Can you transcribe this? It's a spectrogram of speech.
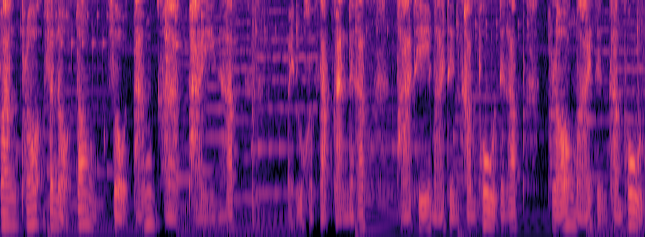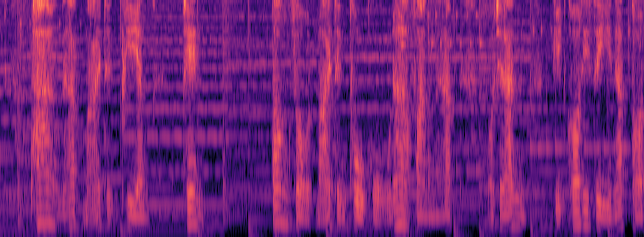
ฟังเพราะสนอต้องโสดทั้งหากภัยนะครับ ไปดูคำศัพท์กันนะครับ พาทีหมายถึงคำพูดนะครับ พร้องหมายถึงคำพูดพ่างนะครับ หมายถึงเพียง เช่น ต้องโสดหมายถึงถูกหูหน้าฟังนะครับ เพราะฉะนั้นกิจข้อที่ 4 นะครับถอด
